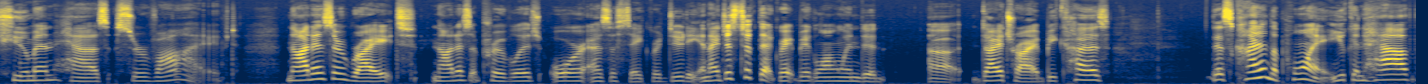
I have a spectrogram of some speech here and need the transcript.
human has survived. Not as a right, not as a privilege, or as a sacred duty. And I just took that great big long winded uh, diatribe because that's kind of the point. You can have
